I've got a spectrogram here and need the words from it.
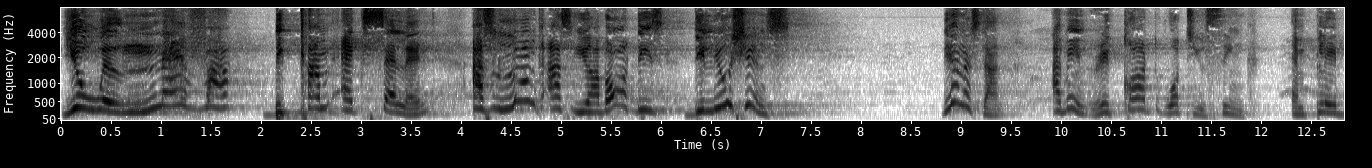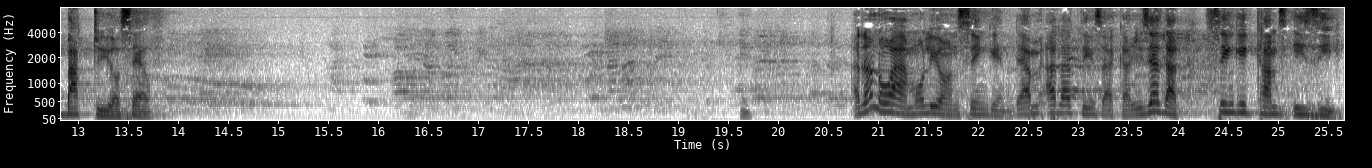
You will never become excellent as long as you have all these delusions. Do you understand? I mean, record what you think and play it back to yourself. I don't know why I'm only on singing. There are other things I can. It's just that singing comes easy.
